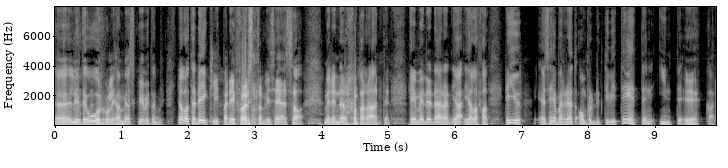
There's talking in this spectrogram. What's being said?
är lite orolig om jag skulle, jag, vet om, jag låter dig klippa dig först om vi säger så, med den där apparaten. Hey, men det där, ja, i alla fall, det är ju, jag säger bara det att om produktiviteten inte ökar,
